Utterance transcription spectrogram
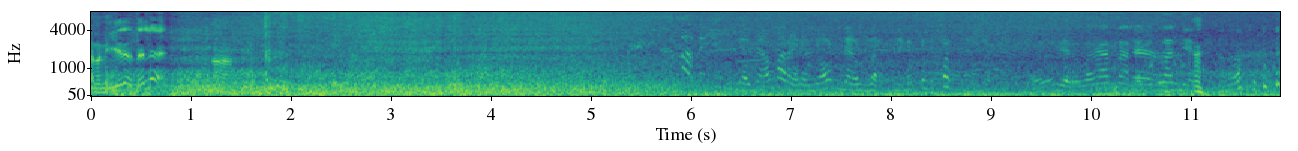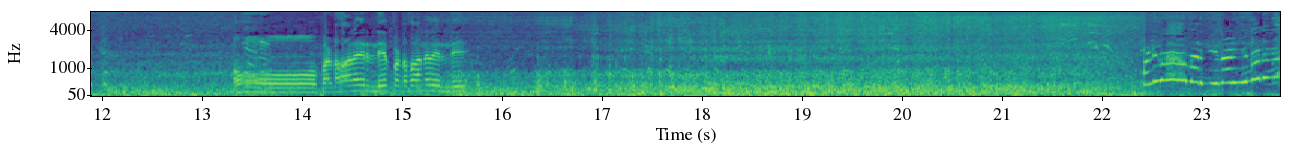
അല്ല നീ ഇതല്ലേ? ആ. ഓ പെട്ടസാന വരുന്നുണ്ട് പെട്ടസാന വരുന്നുണ്ട് നനഞ്ഞു, നനഞ്ഞു, നനഞ്ഞു.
